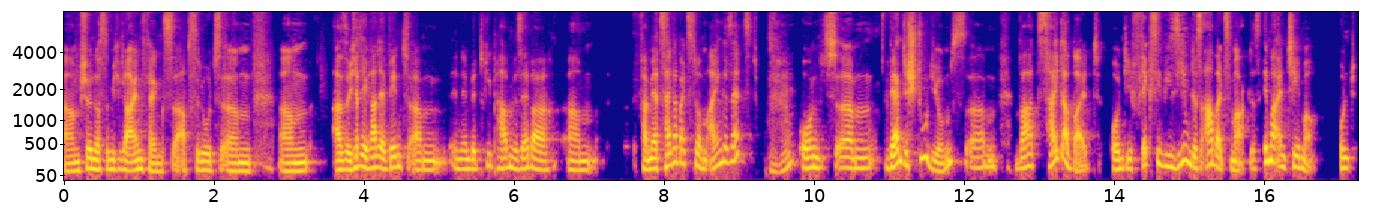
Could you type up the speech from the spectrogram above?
Ähm, schön, dass du mich wieder einfängst. Absolut. Ähm, ähm, also ich hatte ja gerade erwähnt, ähm, in dem Betrieb haben wir selber ähm, vermehrt Zeitarbeitsfirmen eingesetzt. Mhm. Und ähm, während des Studiums ähm, war Zeitarbeit und die Flexibilisierung des Arbeitsmarktes immer ein Thema. Und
